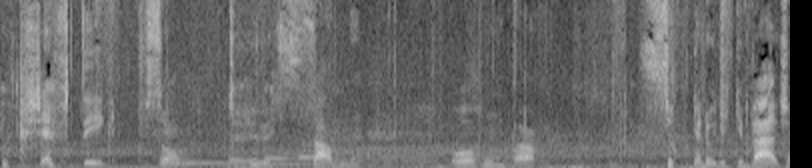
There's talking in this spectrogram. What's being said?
uppkäftig som tusan. Och hon bara suckade och gick iväg. Så,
